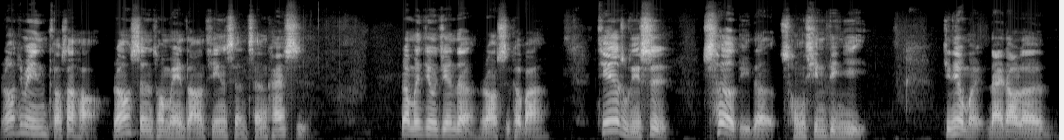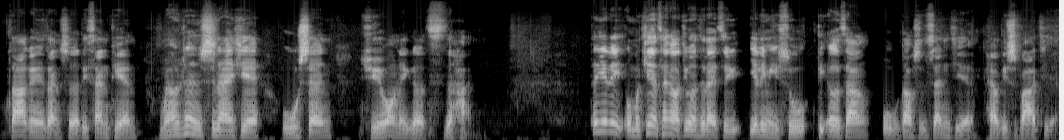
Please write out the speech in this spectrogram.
荣耀居民早上好，荣耀神从每天早上清晨晨开始，让我们进入今天的荣耀时刻吧。今天的主题是彻底的重新定义。今天我们来到了扎根与展示的第三天，我们要认识那一些无声、绝望的一个嘶喊。在耶利，我们今天的参考经文是来自于耶利米书第二章五到十三节，还有第十八节。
